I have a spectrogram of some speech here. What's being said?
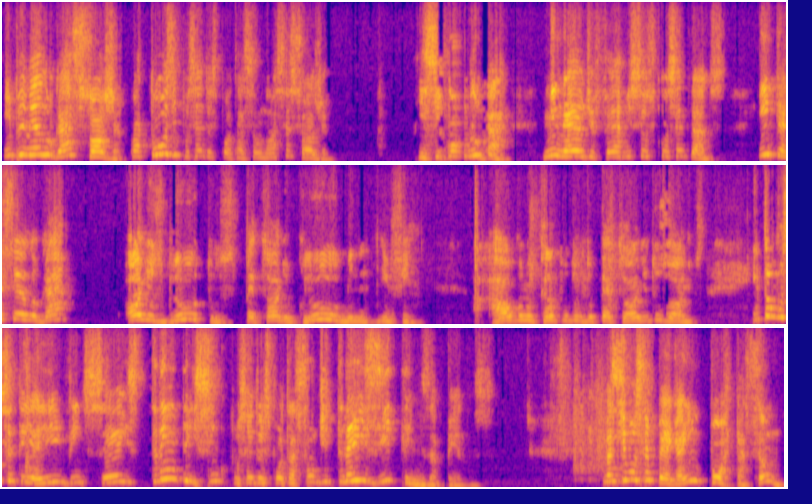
Em primeiro lugar, soja. 14% da exportação nossa é soja. Em segundo lugar, minério de ferro e seus concentrados. Em terceiro lugar, óleos brutos, petróleo cru, enfim, algo no campo do, do petróleo e dos óleos. Então você tem aí 26, 35% da exportação de três itens apenas. Mas se você pega a importação,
